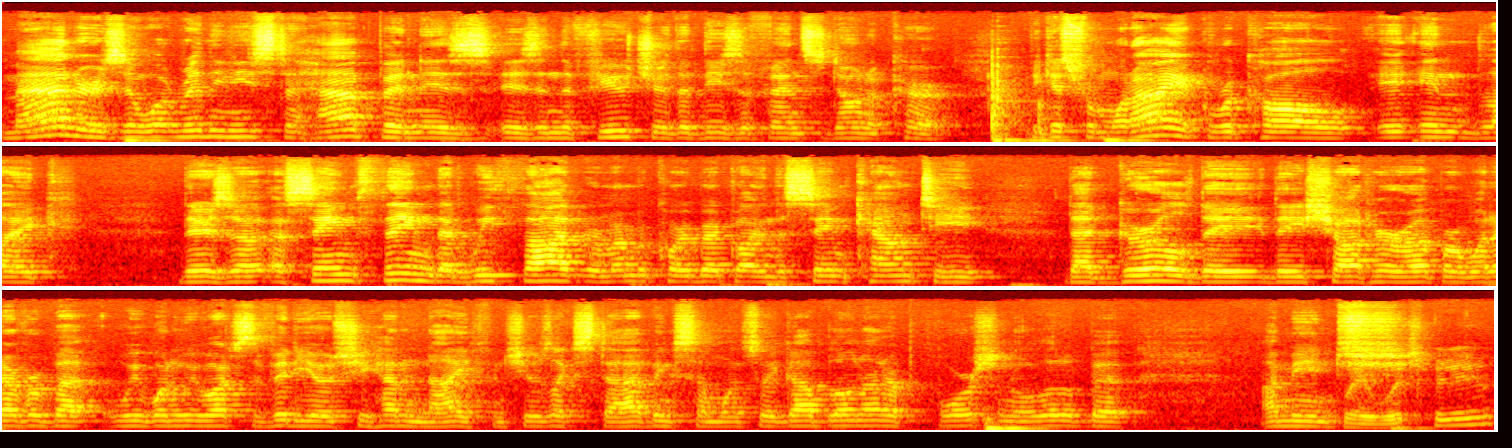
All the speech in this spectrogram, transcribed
matters and what really needs to happen is is in the future that these events don't occur. Because from what i recall in, in like there's a, a same thing that we thought remember corey Beckler in the same county that girl they they shot her up or whatever but we when we watched the video she had a knife and she was like stabbing someone so it got blown out of proportion a little bit. I mean Wait, which video?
